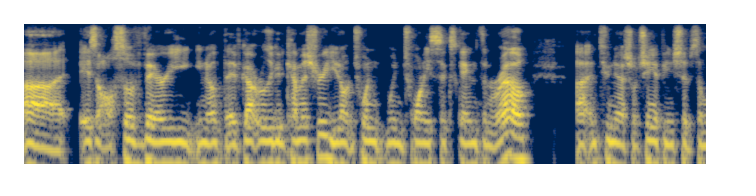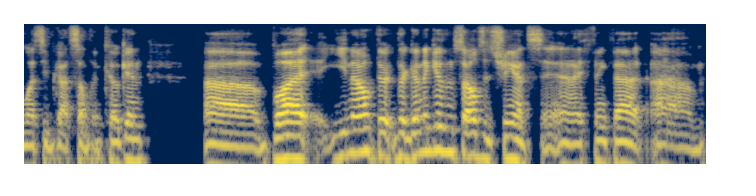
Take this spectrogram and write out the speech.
uh, is also very, you know, they've got really good chemistry. You don't win 26 games in a row uh, and two national championships unless you've got something cooking. Uh, but you know, they're they're gonna give themselves a chance, and I think that um,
